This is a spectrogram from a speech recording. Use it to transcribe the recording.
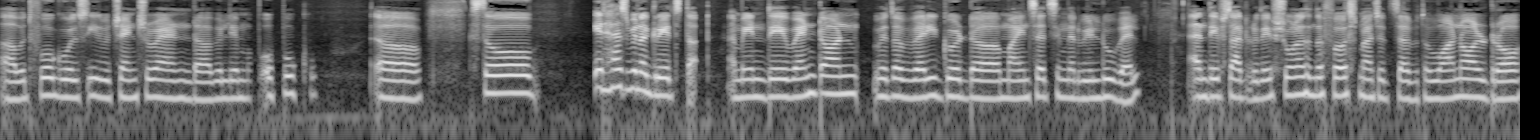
uh, with four goals each with Chencho and uh, William Opoku. Uh, so it has been a great start. I mean, they went on with a very good uh, mindset, saying that we'll do well, and they've started. They've shown us in the first match itself with a one-all draw,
